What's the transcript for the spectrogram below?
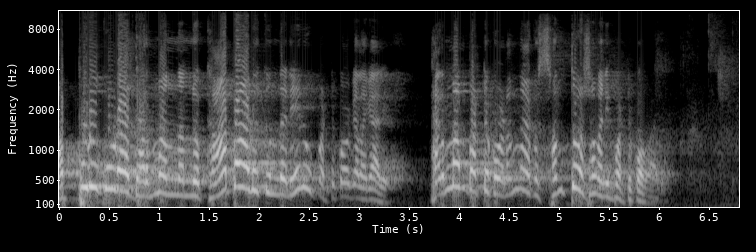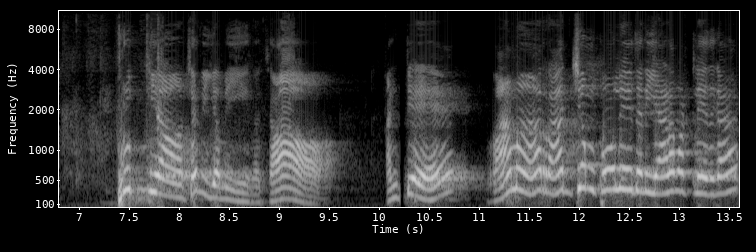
అప్పుడు కూడా ధర్మం నన్ను కాపాడుతుందనే నువ్వు పట్టుకోగలగాలి. ధర్మం పట్టుకోవడం నాకు సంతోషం అని పట్టుకోవాలి. భృత్యాచ నియమేనచ. అంటే రామ రాజ్యం పోలేదని ఏడవట్లేదుగా?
